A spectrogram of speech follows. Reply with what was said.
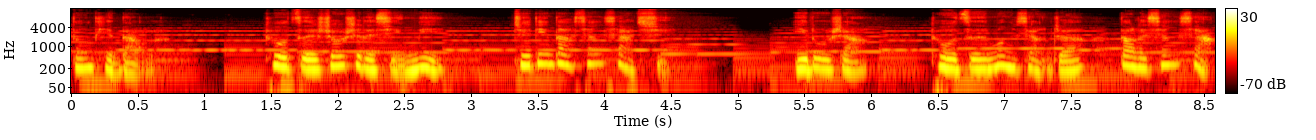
冬天到了，兔子收拾了行李。决定到乡下去。一路上，兔子梦想着到了乡下，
